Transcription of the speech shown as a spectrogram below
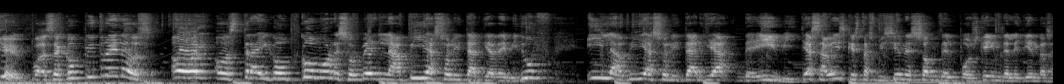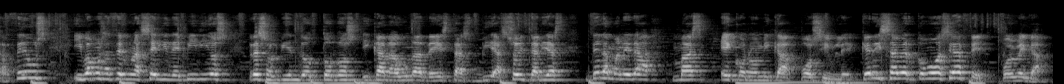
¿Qué pasa compitruenos? Hoy os traigo cómo resolver la vía solitaria de Bidoof y la vía solitaria de Eevee. Ya sabéis que estas misiones son del postgame de Leyendas Arceus y vamos a hacer una serie de vídeos resolviendo todos y cada una de estas vías solitarias de la manera más económica posible. ¿Queréis saber cómo se hace? Pues venga,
